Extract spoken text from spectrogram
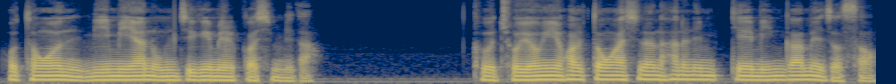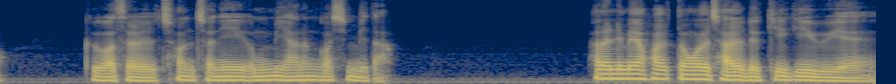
보통은 미미한 움직임일 것입니다. 그 조용히 활동하시는 하느님께 민감해져서 그것을 천천히 음미하는 것입니다. 하느님의 활동을 잘 느끼기 위해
